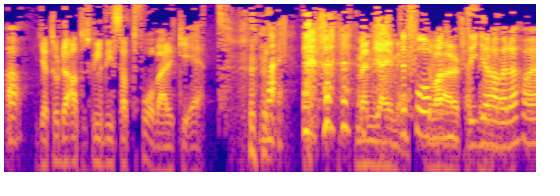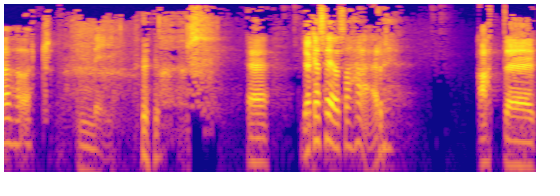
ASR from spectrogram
Ja, Jag trodde att du skulle dissa två verk i ett. nej. Men jag är med. Det får var man inte göra, har jag hört. Nej. eh, jag kan säga så här. Att eh,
